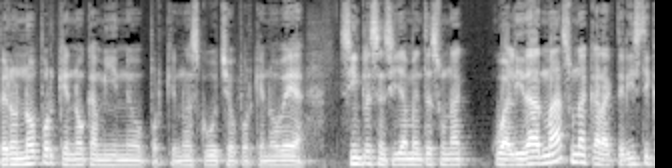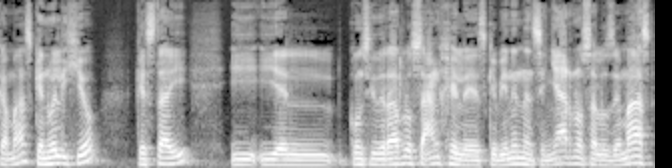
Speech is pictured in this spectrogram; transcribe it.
pero no porque no camine o porque no escuche o porque no vea. Simple y sencillamente es una cualidad más, una característica más que no eligió, que está ahí y, el considerar los ángeles que vienen a enseñarnos a los demás,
